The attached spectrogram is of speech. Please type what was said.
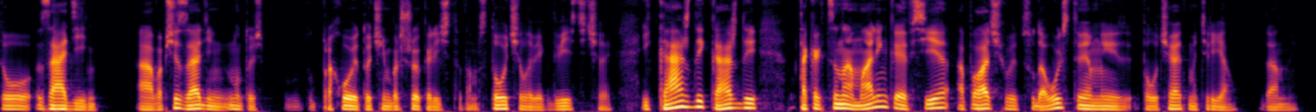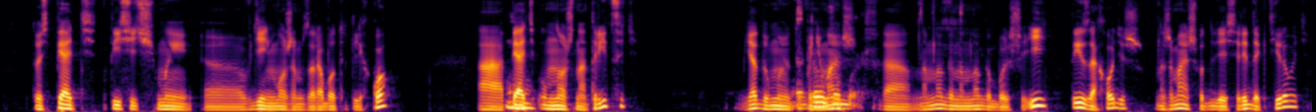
то за день, а вообще за день, ну то есть тут проходит очень большое количество, там 100 человек, 200 человек. И каждый, каждый, так как цена маленькая, все оплачивают с удовольствием и получают материал данный. То есть 5 тысяч мы э, в день можем заработать легко, а 5 умножь на 30, я думаю, ты Это уже понимаешь, да, намного-намного больше. И ты заходишь, нажимаешь вот здесь «Редактировать»,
